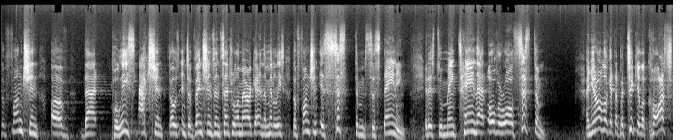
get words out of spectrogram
The function of that police action, those interventions in Central America and the Middle East, the function is system sustaining. It is to maintain that overall system. And you don't look at the particular cost.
